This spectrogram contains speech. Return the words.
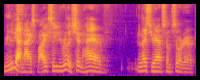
I mean, you got nice bikes, so you really shouldn't have, unless you have some sort of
